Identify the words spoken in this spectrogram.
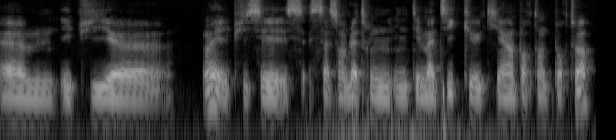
et puis, ouais, et puis c'est, ça semble être une, une, thématique qui est importante pour toi.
